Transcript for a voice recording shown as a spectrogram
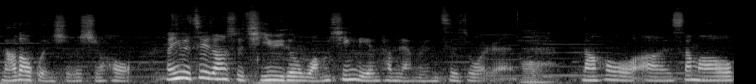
拿到滚石的时候，那因为这张是齐豫跟王心莲他们两个人制作人，哦，然后呃，三毛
